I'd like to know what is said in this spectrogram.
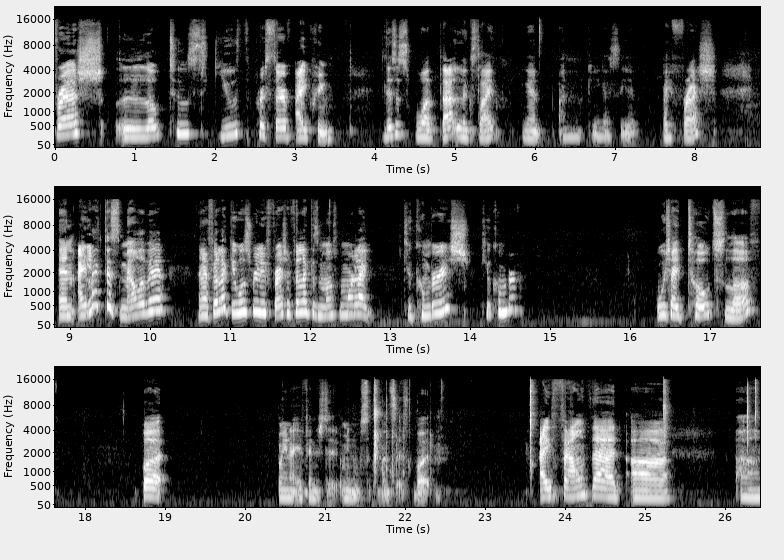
fresh lotus youth preserve eye cream this is what that looks like again can you guys see it by Fresh. And I like the smell of it. And I feel like it was really fresh. I feel like it smells more like cucumber-ish. Cucumber. Which I totes love. But, I mean, I finished it. I mean, it was expensive. But I found that, uh, um,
